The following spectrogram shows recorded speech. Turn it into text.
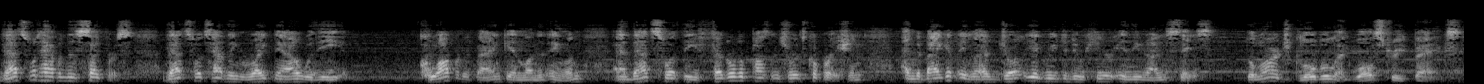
That's what happened in Cyprus. That's what's happening right now with the Cooperative Bank in London, England, and that's what the Federal Deposit Insurance Corporation and the Bank of England have jointly agreed to do here in the United States. The large global and Wall Street banks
